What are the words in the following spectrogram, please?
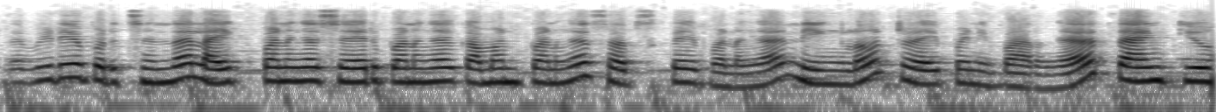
இந்த வீடியோ பிடிச்சிருந்தா லைக் பண்ணுங்கள் ஷேர் பண்ணுங்கள் கமெண்ட் பண்ணுங்கள் சப்ஸ்கிரைப் பண்ணுங்கள் நீங்களும் ட்ரை பண்ணி பாருங்கள் தேங்க்யூ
